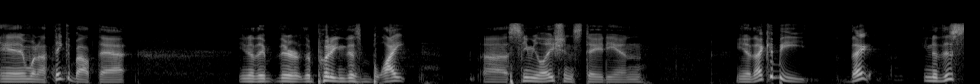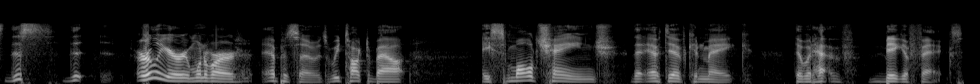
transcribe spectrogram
And when I think about that, you know they they're they're putting this blight uh, simulation stadium. You know that could be that you know this this the, earlier in one of our episodes we talked about a small change that FDev can make that would have big effects.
